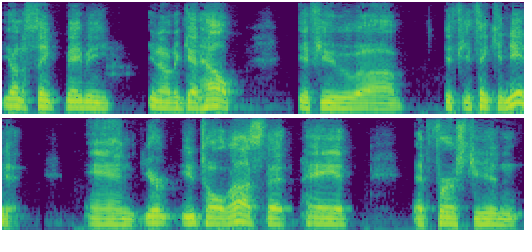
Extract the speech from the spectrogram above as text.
you ought to think maybe, you know, to get help if you uh, if you think you need it." And you're you told us that, hey, it, at first you didn't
